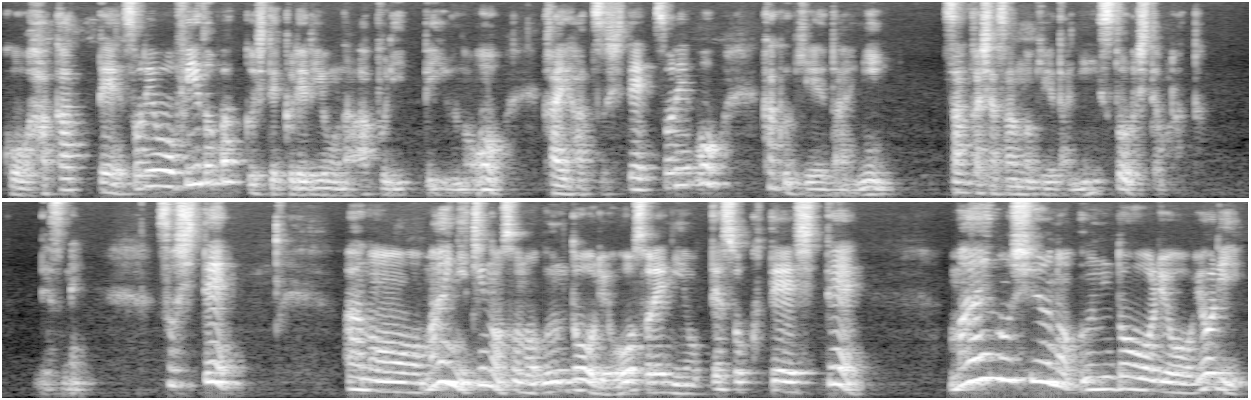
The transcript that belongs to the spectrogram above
こう測ってそれをフィードバックしてくれるようなアプリっていうのを開発してそれを各携帯に参加者さんの携帯にインストールしてもらったんですね。そしてあの毎日のその運動量をそれによって測定して前の週の運動量より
